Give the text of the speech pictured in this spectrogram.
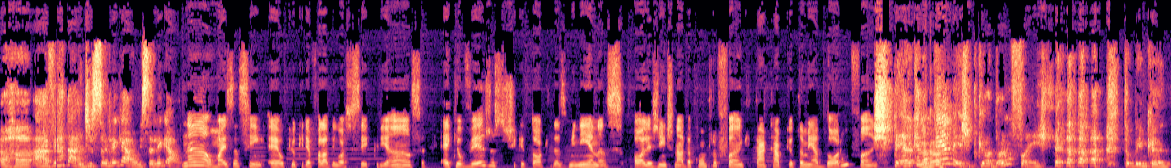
Aham. Ah, verdade. Isso é legal, isso é legal. Não, mas assim, é o que eu queria falar do negócio de ser criança, é que eu vejo os TikTok das meninas. Olha, gente, nada contra o funk, tá, cá? Porque eu também adoro um funk. Espero que não tenha mesmo, porque eu adoro um funk. Tô brincando.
